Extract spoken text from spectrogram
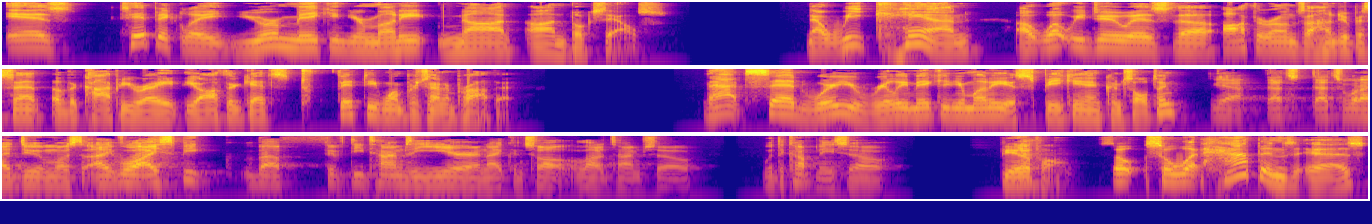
is typically you're making your money not on book sales. Now we can, uh, what we do is the author owns 100% of the copyright. The author gets 51% of profit. that said, where you're really making your money is speaking and consulting. Yeah, that's that's what I do most. I well, I speak about fifty times a year, and I consult a lot of times. So with the company, so beautiful. Yeah. So so what happens is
